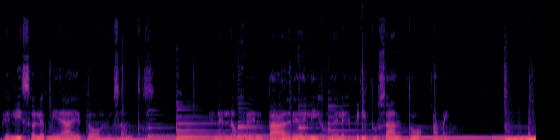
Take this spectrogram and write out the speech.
Feliz solemnidad de todos los santos. En el nombre del Padre, del Hijo y del Espíritu Santo. Amén.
